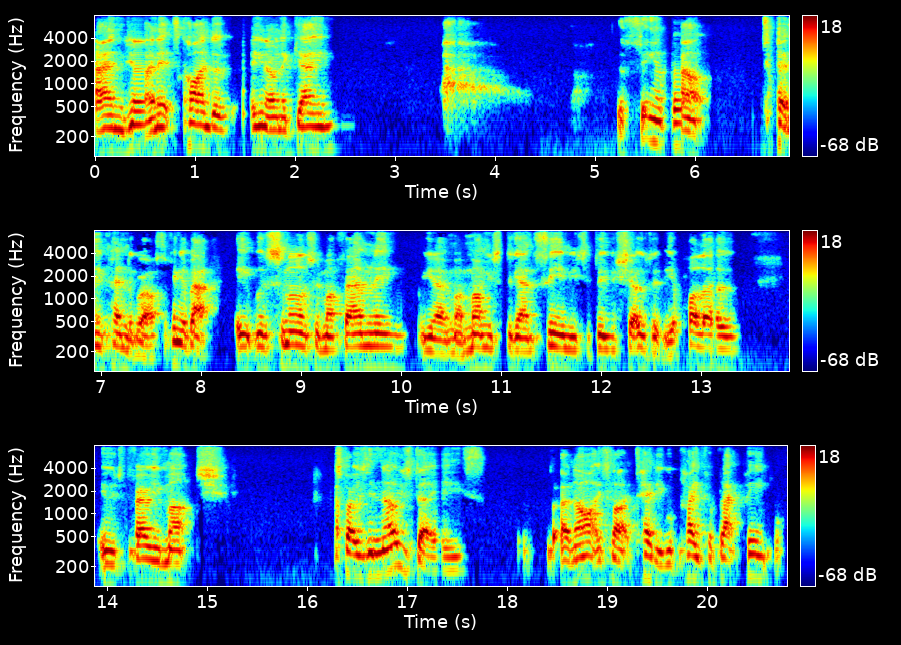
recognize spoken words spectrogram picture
And you know, and it's kind of you know, and again, the thing about Teddy Pendergrass, the thing about it was synonymous with my family. You know, my mum used to go and see him. Used to do shows at the Apollo. It was very much, I suppose, in those days, an artist like Teddy would play for black people.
